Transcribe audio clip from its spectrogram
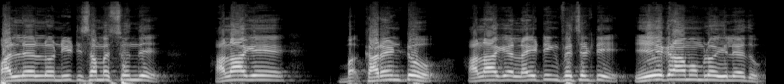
పల్లెల్లో నీటి సమస్య ఉంది. అలాగే బ- కరెంటు అలాగే లైటింగ్ ఫెసిలిటీ ఏ గ్రామంలో లేదు.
